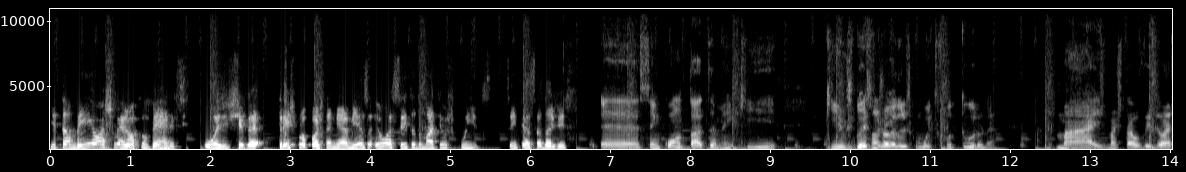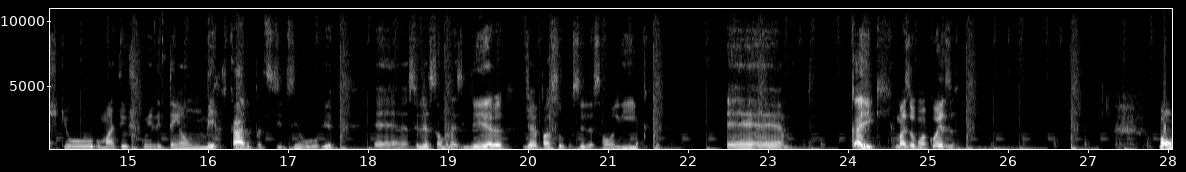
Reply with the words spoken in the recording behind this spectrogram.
e também eu acho melhor que o Werner. Se hoje chega três propostas na minha mesa, eu aceito a do Matheus Cunha, sem pensar duas vezes. É, sem contar também que, que os dois são jogadores com muito futuro, né? Mas, mas talvez eu acho que o, o Matheus Cunha ele tenha um mercado para se desenvolver é, seleção brasileira, já passou por seleção olímpica. É... Kaique, mais alguma coisa? Bom,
